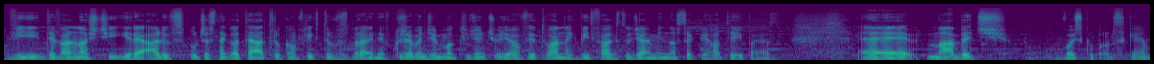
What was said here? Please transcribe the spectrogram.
nieprzewidywalności i realiów współczesnego teatru konfliktów zbrojnych. W grze będziemy mogli wziąć udział w wirtualnych bitwach z udziałem jednostek piechoty i pojazdów. E, ma być wojsko polskie.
